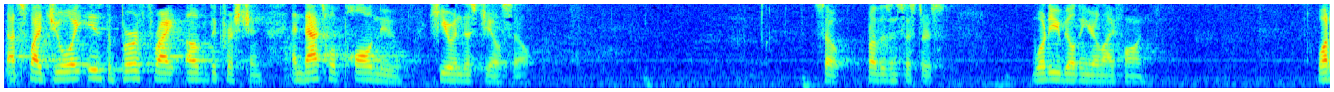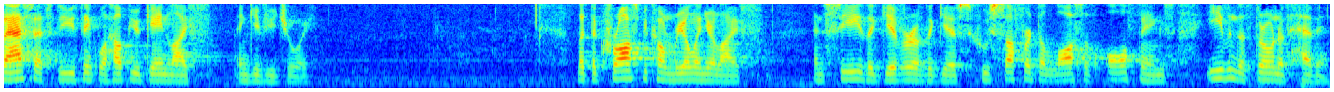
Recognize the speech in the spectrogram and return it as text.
That's why joy is the birthright of the Christian. And that's what Paul knew here in this jail cell. So, brothers and sisters, what are you building your life on? What assets do you think will help you gain life and give you joy? Let the cross become real in your life and see the giver of the gifts who suffered the loss of all things, even the throne of heaven,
